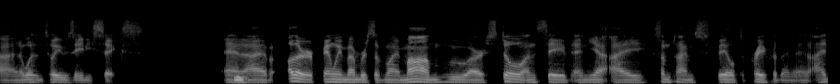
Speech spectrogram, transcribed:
uh, and it wasn't until he was 86. And mm. I have other family members of my mom who are still unsaved, and yet I sometimes fail to pray for them. And I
